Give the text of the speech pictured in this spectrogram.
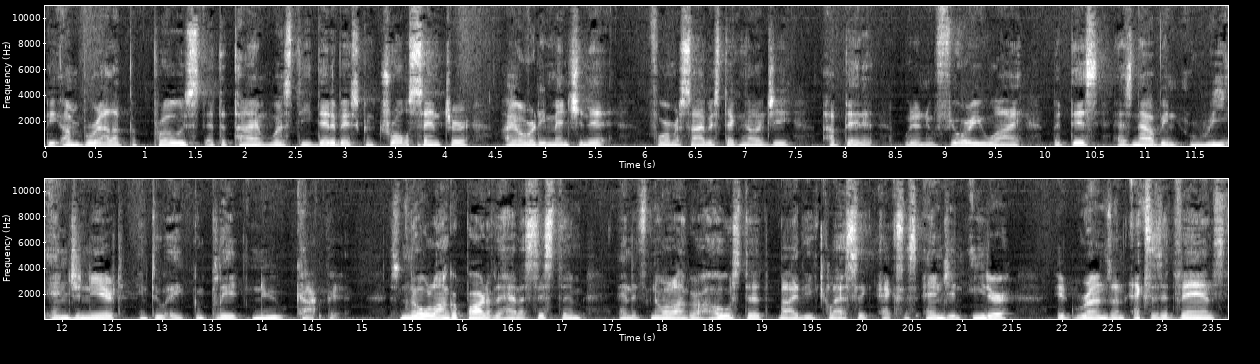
the umbrella proposed at the time was the Database Control Center. I already mentioned it, former Sybase technology, updated with a new Fiori UI, but this has now been re-engineered into a complete new cockpit. It's no longer part of the HANA system, and it's no longer hosted by the classic XS engine either, it runs on XS Advanced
